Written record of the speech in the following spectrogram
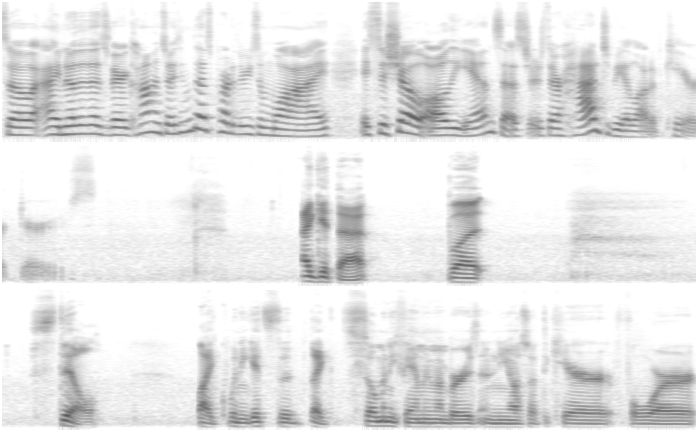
so I know that that's very common. So I think that's part of the reason why it's to show all the ancestors. There had to be a lot of characters. I get that, but still, like when he gets the like so many family members, and you also have to care for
